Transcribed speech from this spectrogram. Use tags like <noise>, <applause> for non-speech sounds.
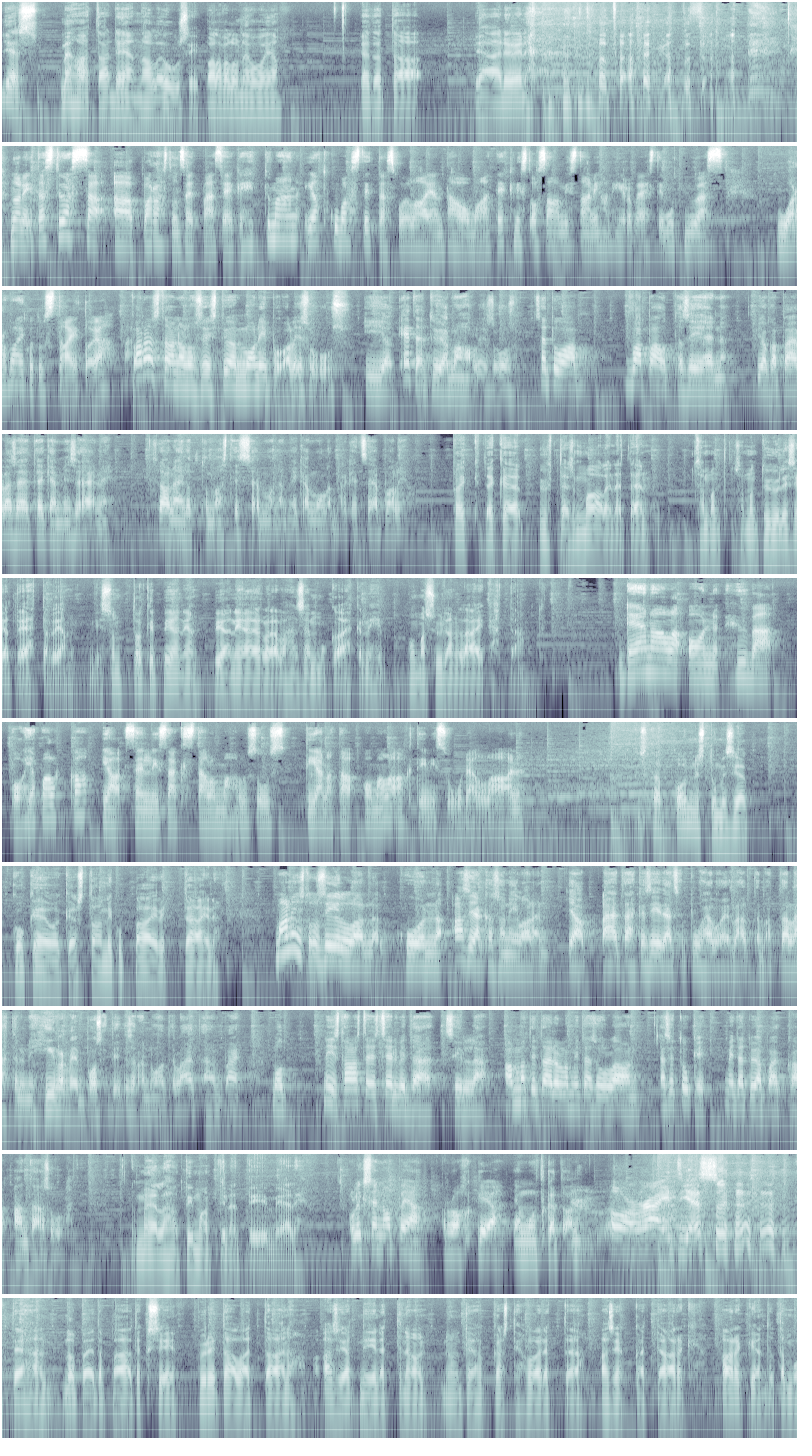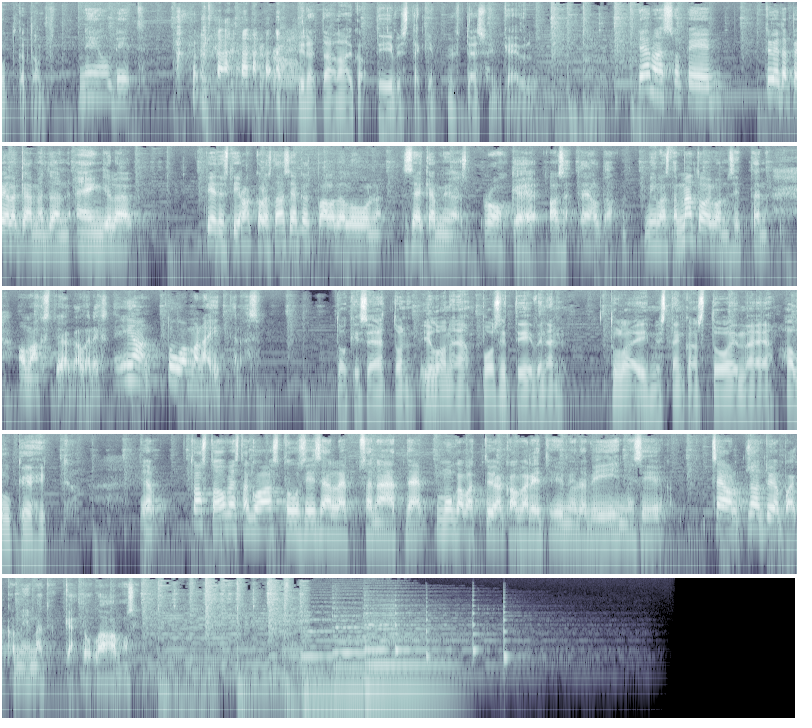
Jes, me haetaan DNAlle uusia palveluneuvoja ja tota, jäädöin. <laughs> tota, No niin, tässä työssä äh, parasta on se, että pääsee kehittymään jatkuvasti. Tässä voi laajentaa omaa teknistä osaamistaan ihan hirveästi, mutta myös vuorovaikutustaitoja. Parasta on ollut siis työn monipuolisuus ja etätyömahdollisuus. Se tuo vapautta siihen jokapäiväiseen tekemiseen, niin se on ehdottomasti semmoinen, mikä mulle merkitsee paljon. Kaikki tekee yhteisen maalin eteen saman, saman tyylisiä tehtäviä. Niissä on toki pieniä, pieniä eroja vähän sen mukaan ehkä mihin oma sydän läikähtää. DNAlla on hyvä pohjapalkka ja sen lisäksi täällä on mahdollisuus tienata omalla aktiivisuudellaan. Sitä onnistumisia kokee oikeastaan niin kuin päivittäin. Mä onnistun silloin, kun asiakas on iloinen ja lähdetään ehkä siitä, että se puhelu ei välttämättä lähtenyt niin hirveän positiivisella nuotilla eteenpäin. Mutta niistä haasteista selvitään sillä ammattitaidolla, mitä sulla on ja se tuki, mitä työpaikka antaa sulle. No meillähän on timanttinen tiimi, eli Oliko se nopea, rohkea ja mutkaton? All right, yes. <laughs> Tehdään nopeita päätöksiä, pyritään laittamaan aina asiat niin, että ne on, ne on tehokkaasti hoidettu ja asiakkaiden arki, arki on tota mutkatonta. Nailed it. <laughs> Pidetään aika tiivistäkin yhteishenkeä yllä. DNA sopii työtä pelkäämätön henkilö, tietysti rakkaudesta asiakaspalveluun sekä myös rohkea asenteelta, millaista mä toivon sitten omaksi työkaveriksi. Ihan tuomana itsenänsä. Toki se, että on iloinen ja positiivinen, tulee ihmisten kanssa toimeen ja haluaa kehittyä. Ja tuosta ovesta kun astuu sisälle, sä näet ne mukavat työkaverit, hymyileviä ihmisiä. Se on, se on työpaikka, mihin mä tykkään tulla aamuisin.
